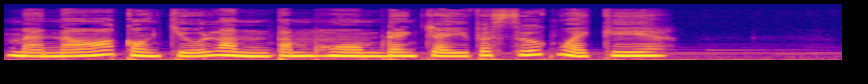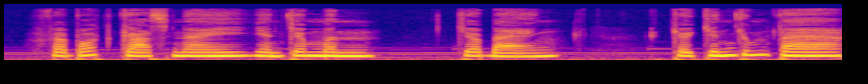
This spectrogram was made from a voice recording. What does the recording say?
mà nó còn chữa lành tâm hồn đang chảy vết xước ngoài kia. Và podcast này dành cho mình, cho bạn, cho chính chúng ta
